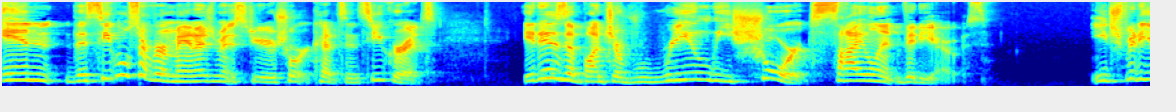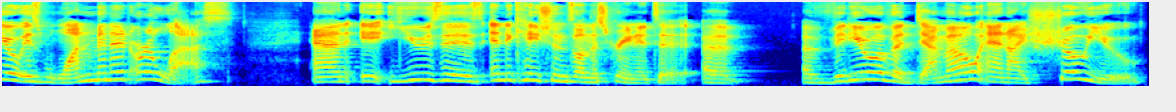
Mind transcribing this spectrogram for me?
In the SQL Server Management Studio Shortcuts and Secrets, it is a bunch of really short, silent videos. Each video is one minute or less, and it uses indications on the screen. It's a, a, a video of a demo, and I show you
